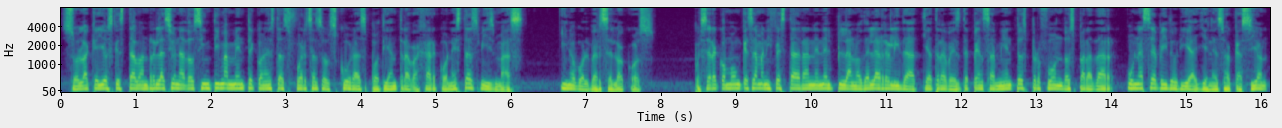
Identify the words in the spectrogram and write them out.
Solo aquellos que estaban relacionados íntimamente con estas fuerzas oscuras podían trabajar con estas mismas y no volverse locos, pues era común que se manifestaran en el plano de la realidad y a través de pensamientos profundos para dar una sabiduría y en esa ocasión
